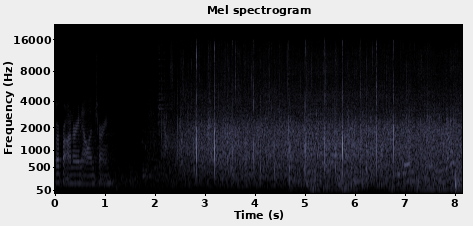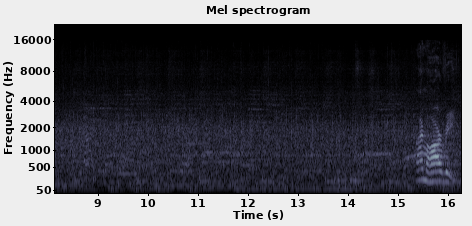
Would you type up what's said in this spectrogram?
but for honoring Alan Turing. I'm Harvey.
